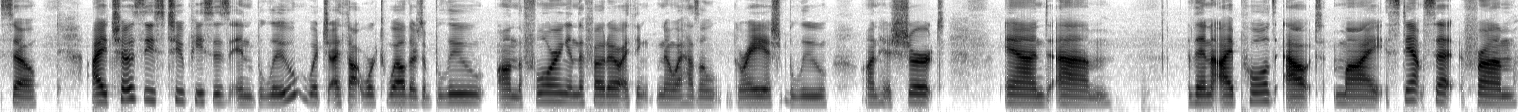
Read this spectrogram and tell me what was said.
So I chose these two pieces in blue, which I thought worked well. There's a blue on the flooring in the photo. I think Noah has a grayish blue on his shirt. And um, then I pulled out my stamp set from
